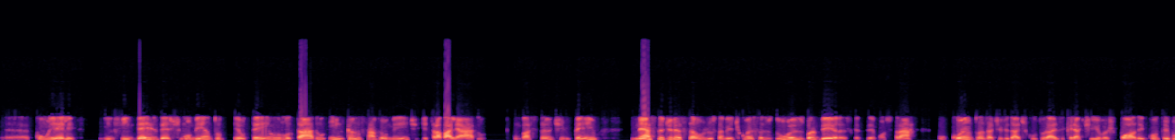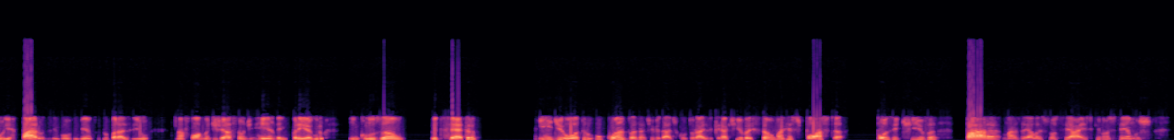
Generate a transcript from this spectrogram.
é, com ele. Enfim, desde este momento eu tenho lutado incansavelmente e trabalhado com bastante empenho nesta direção, justamente com essas duas bandeiras, quer dizer, mostrar o quanto as atividades culturais e criativas podem contribuir para o desenvolvimento do Brasil na forma de geração de renda, emprego, inclusão, etc. E de outro, o quanto as atividades culturais e criativas são uma resposta positiva para mazelas sociais que nós temos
